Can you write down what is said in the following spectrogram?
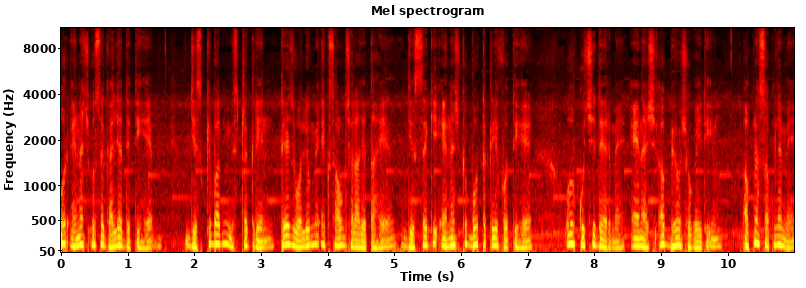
और एनएच उसे गालियाँ देती है, जिसके बाद में मिस्टर ग्रीन तेज वॉल्यूम में एक साउंड चला देता है, जिससे कि एनएच को बहुत तकलीफ़ होती है और कुछ ही देर में एनएच अब बेहोश हो गई थी। अपने सपने में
